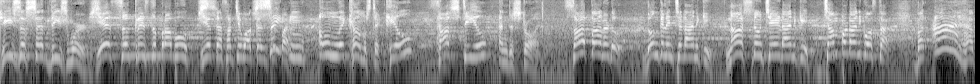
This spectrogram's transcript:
Jesus said these words యేసు క్రీస్తు ప్రభు ఈ యొక్క సత్యవాక్యం చెప్పాడు Satan only comes to kill, and steal, and destroy. సాతానుడు దొంగిలించడానికి నాశనం చేయడానికి చంపడానికి వస్తాడు. But I have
